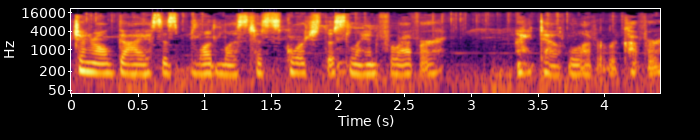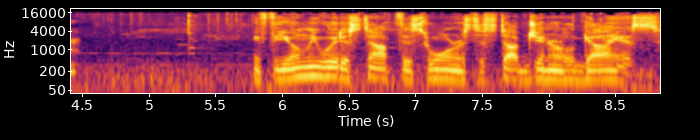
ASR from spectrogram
General Gaius's bloodlust has scorched this land forever. I doubt we'll ever recover. If the only way to stop this war is to stop General Gaius,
